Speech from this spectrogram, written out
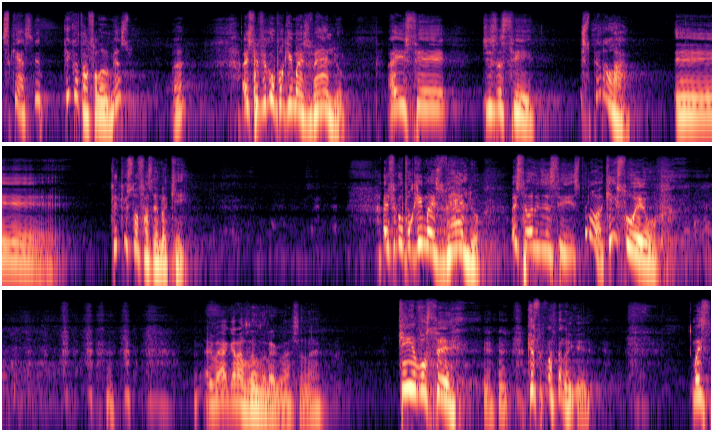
Esquece. O que, que eu estava falando mesmo? Né? Aí você fica um pouquinho mais velho, aí você diz assim: espera lá, é... o que, que eu estou fazendo aqui? Aí fica um pouquinho mais velho. Aí você olha e diz assim: Espera, quem sou eu? Aí vai agravando o negócio, né? Quem é você? o que você está fazendo aqui? Mas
